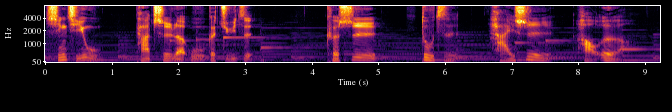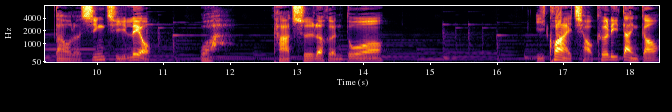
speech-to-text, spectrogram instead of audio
星期五。他吃了五个橘子，可是肚子还是好饿哦。到了星期六，哇，他吃了很多，一块巧克力蛋糕，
